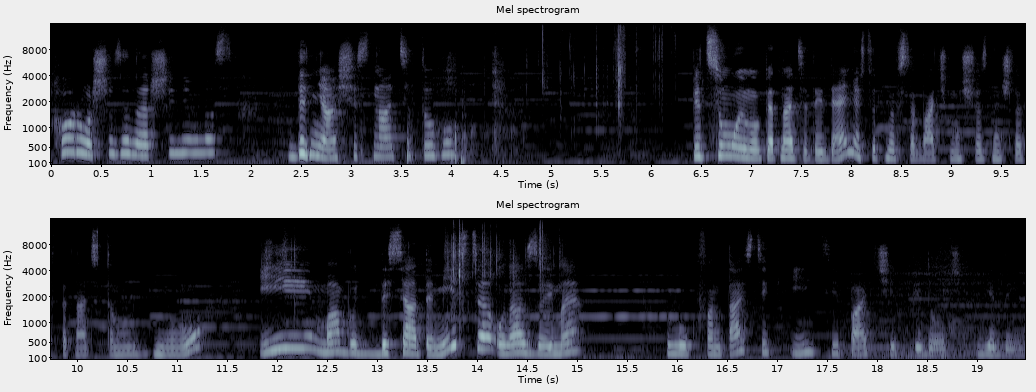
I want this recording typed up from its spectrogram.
Хороше завершення у нас дня 16-го. Підсумуємо 15-й день. Ось тут ми все бачимо, що знайшли в 15-му дню. І, мабуть, 10 місце у нас займе лук Фантастік і ці патчі під очі. Єдині.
